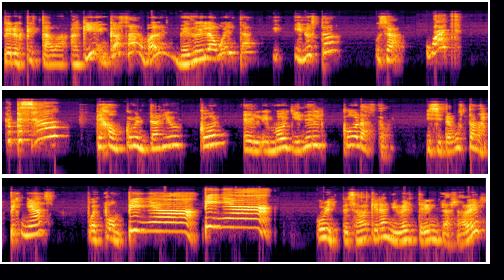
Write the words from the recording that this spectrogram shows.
pero es que estaba aquí en casa, ¿vale? Me doy la vuelta y, y no está. O sea, What? ¿Qué ha pasado? deja un comentario con el emoji del corazón. Y si te gustan las piñas, pues pon piña. ¡Piña! Uy, pensaba que era nivel 30, ¿sabes?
